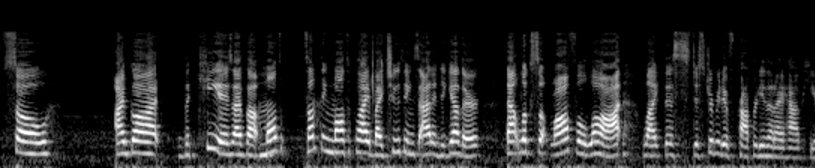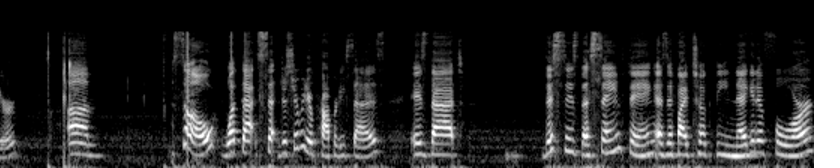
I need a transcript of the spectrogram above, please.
so I've got, the key is I've got multi something multiplied by two things added together. That looks an awful lot like this distributive property that I have here. Um, so what that distributive property says is that this is the same thing as if I took the negative 4,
